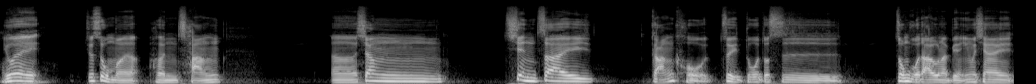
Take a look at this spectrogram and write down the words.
因为。就是我们很常，呃，像现在港口最多都是中国大陆那边，因为现在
